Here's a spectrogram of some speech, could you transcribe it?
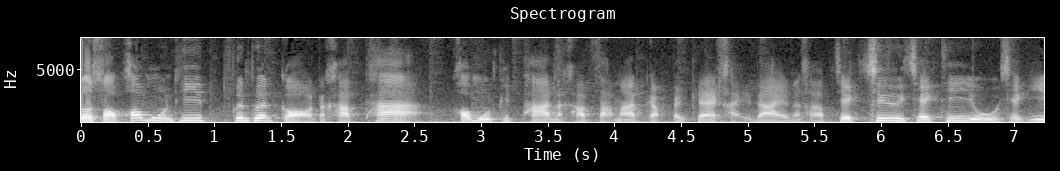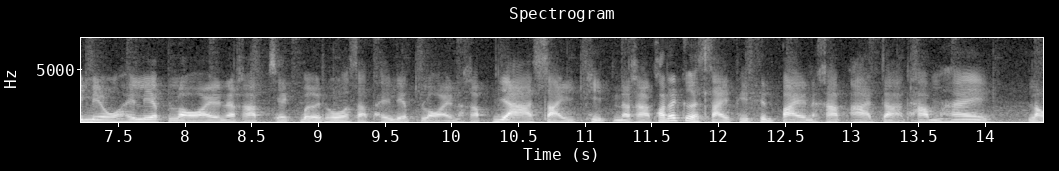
ตรวจสอบข้อมูลที่เพื่อนๆกรอกนะครับ ถ้าข้อมูลผิดพลาดนะครับ สามารถกลับไปแก้ไขได้นะครับ เช็คชื่อเช็คที่อยู่เช็คอีเมลให้เรียบร้อยนะครับ เช็คเบอร์โทรศัพท์ให้เรียบร้อยนะครับ อย่าใส่ผิดนะครับ เพราะถ้าเกิดใส่ผิดขึ้นไปนะครับ อาจจะทำให้เรา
